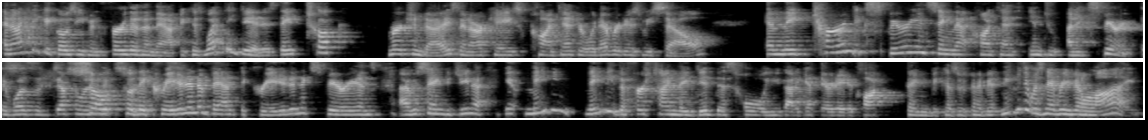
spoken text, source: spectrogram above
And I think it goes even further than that because what they did is they took merchandise, in our case, content or whatever it is we sell, and they turned experiencing that content into an experience. It was a definitely so so they created an event they created an experience. I was saying to gina you know maybe maybe the first time they did this whole you got to get there at eight o'clock thing because there's going to be maybe there was never even a line.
